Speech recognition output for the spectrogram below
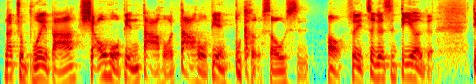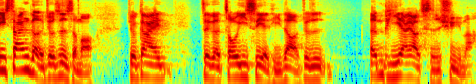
那就不会把小火变大火，大火变不可收拾。哦，所以这个是第二个。第三个就是什么？就刚才这个周医师也提到，就是 NPI 要持续嘛。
